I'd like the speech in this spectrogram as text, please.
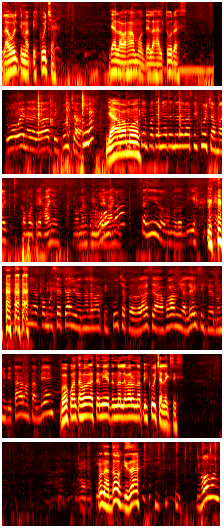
la última piscucha. Ya la bajamos de las alturas. Estuvo buena de elevar piscucha. Mira, Ya ¿Cuánto vamos. tiempo tenía de no elevar piscucha, Mike? Como tres años, más o menos ¿Y como vos, tres años. va? Seguido. Como dos días. Yo tenía como siete años de no elevar piscucha, pero gracias a Juan y a Alexis que nos invitaron también. ¿Vos cuántas horas tenías de no elevar una piscucha, Alexis? A ver, a ti. Unas dos, quizá. ¿Y vos, Juan?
